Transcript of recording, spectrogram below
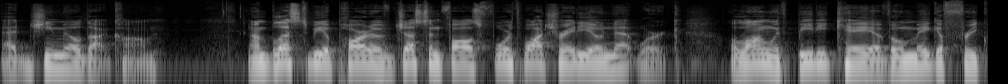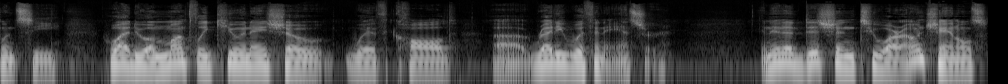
at gmail.com. And I'm blessed to be a part of Justin Fall's Fourth Watch Radio Network, along with BDK of Omega Frequency, who I do a monthly Q&A show with called uh, Ready with an Answer. And in addition to our own channels,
